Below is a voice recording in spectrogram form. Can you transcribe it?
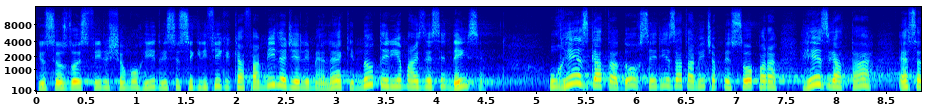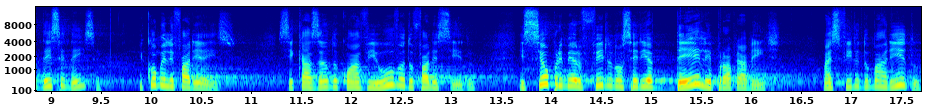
e os seus dois filhos tinham morrido. Isso significa que a família de Elimeleque não teria mais descendência. O resgatador seria exatamente a pessoa para resgatar essa descendência. E como ele faria isso? Se casando com a viúva do falecido, e seu primeiro filho não seria dele propriamente, mas filho do marido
